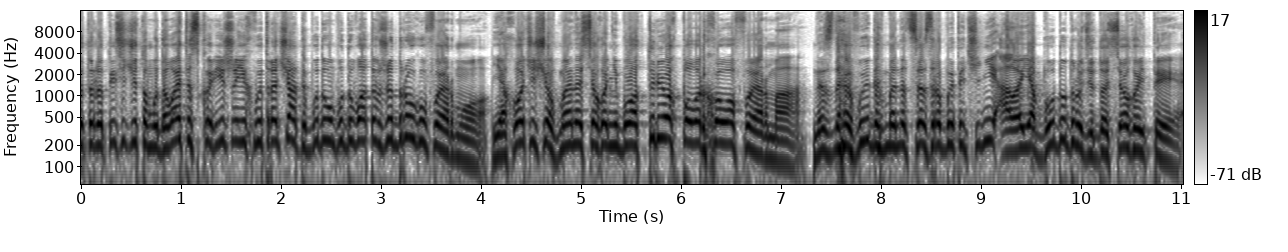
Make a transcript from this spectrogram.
4 тисячі, тому давайте скоріше їх витрачати. Будемо будувати вже другу ферму. Я хочу, щоб в мене сьогодні була трьохповерхова ферма. Не знаю, вийде в мене це зробити чи ні, але я буду, друзі, до цього йти.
